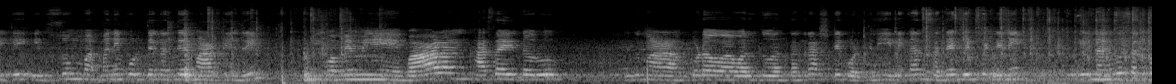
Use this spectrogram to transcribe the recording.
ಐತಿ. ಇದು ಸುಮ್ಮ ಮನೆ ಕೊಡ್ತೇಕಂತೇಳಿ ಮಾಡ್ತೀನಿ ರೀ ಈಗ ಒಮ್ಮೊಮ್ಮೆ ಭಾಳ ಖಾಸ ಇದ್ದವರು ಇದು ಮಾ ಕೊಡೋ ಹೊಲ್ದು ಅಂತಂದ್ರೆ ಅಷ್ಟೇ ಕೊಡ್ತೀನಿ. ಇಲ್ಲಿಗಂತ ಸದ್ಯಕ್ಕೆ ಬಿಟ್ಬಿಟ್ಟಿನಿ. ಈಗ ನನಗೂ ಸ್ವಲ್ಪ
